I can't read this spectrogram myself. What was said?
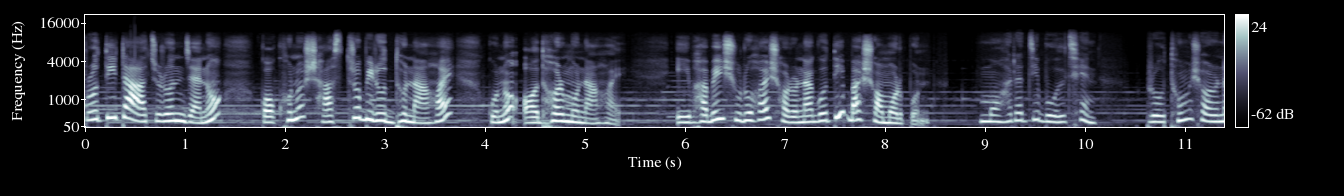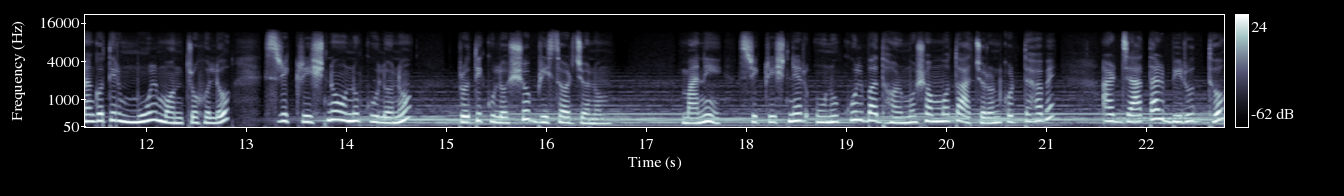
প্রতিটা আচরণ যেন কখনো শাস্ত্রবিরুদ্ধ না হয়, কোনো অধর্ম না হয়। এইভাবেই শুরু হয় শরণাগতি বা সমর্পণ। মহারাজজি বলছেন, প্রথম শরণাগতির মূল মন্ত্র হল শ্রীকৃষ্ণ অনুকূলন প্রতিকূলস্য বিসর্জনম। মানে শ্রীকৃষ্ণের অনুকূল বা ধর্মসম্মত আচরণ করতে হবে, আর যা তার বিরুদ্ধ,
